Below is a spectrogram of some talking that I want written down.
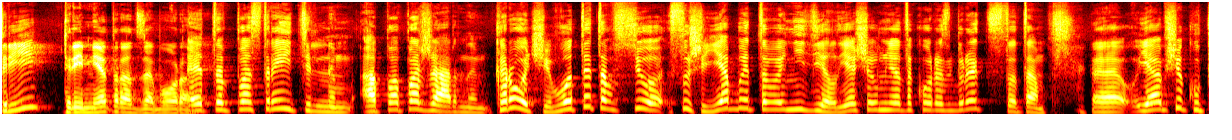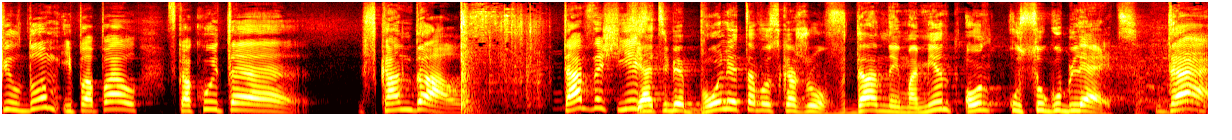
Три? Три метра от забора. Это по строительным, а по пожарным. Короче, вот это все. Слушай, я бы этого не делал. Я еще у меня такое разбирательство там. Э, я вообще купил дом и попал в какой-то скандал. Там, значит, есть... Я тебе более того скажу, в данный момент он усугубляется. Да,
